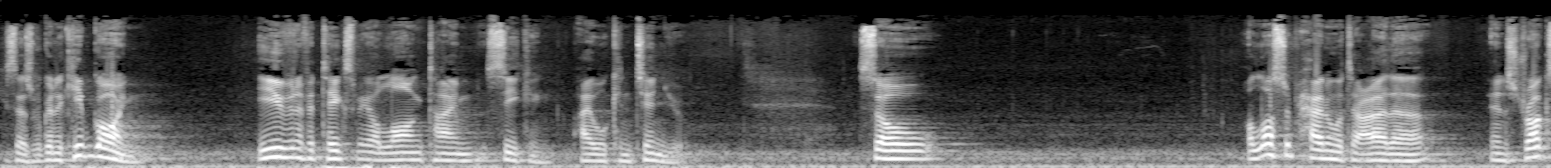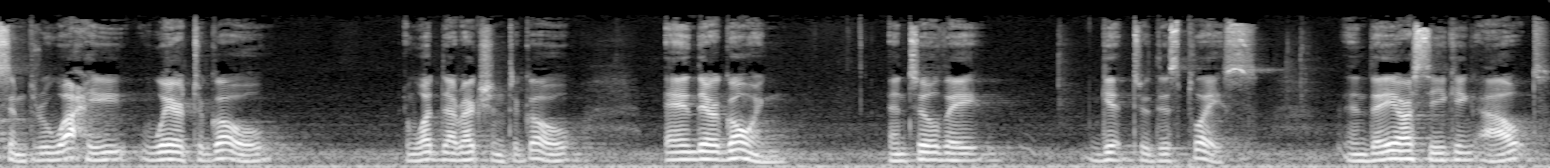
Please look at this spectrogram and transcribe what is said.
He says, We're going to keep going, even if it takes me a long time seeking. I will continue. So, Allah subhanahu wa ta'ala instructs him through wahi where to go, in what direction to go, and they're going until they get to this place. And they are seeking out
